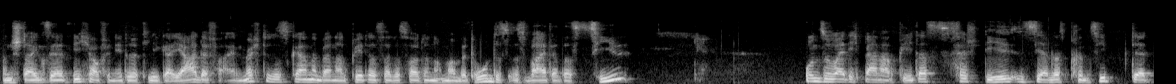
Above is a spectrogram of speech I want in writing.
Dann steigen sie halt nicht auf in die dritte Liga. Ja, der Verein möchte das gerne. Bernhard Peters hat das heute nochmal betont. Das ist weiter das Ziel. Und soweit ich Bernhard Peters verstehe, ist ja das Prinzip der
